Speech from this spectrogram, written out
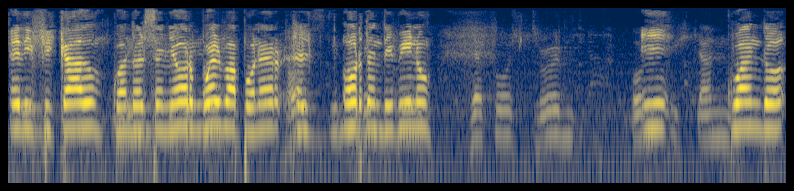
edificado, cuando el Señor vuelva a poner el orden divino y cuando,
